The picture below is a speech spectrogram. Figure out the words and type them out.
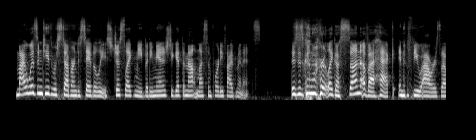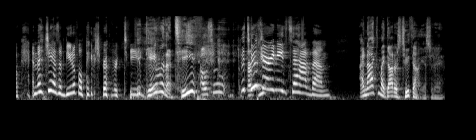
My wisdom teeth were stubborn to say the least, just like me, but he managed to get them out in less than 45 minutes. This is gonna hurt like a son of a heck in a few hours, though. And then she has a beautiful picture of her teeth. He gave her the teeth. Also, The are tooth pe- fairy needs to have them. I knocked my daughter's tooth out yesterday.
